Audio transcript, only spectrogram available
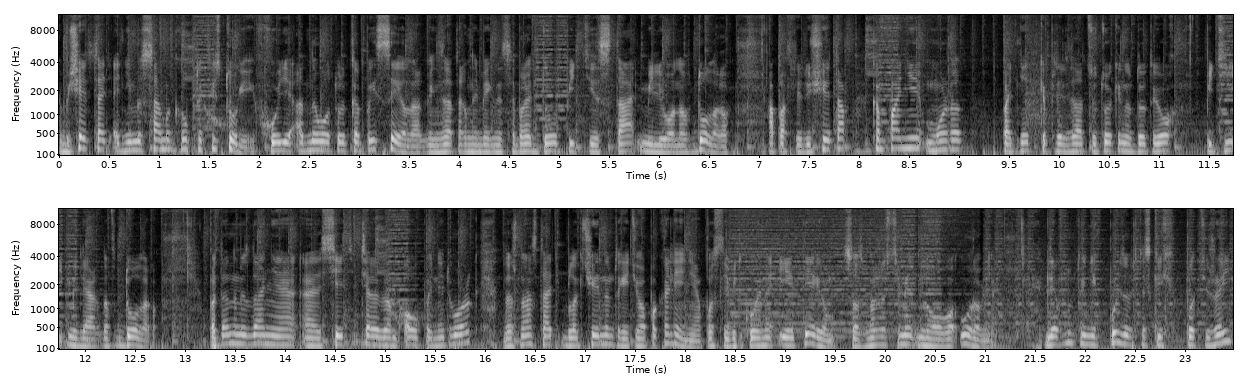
обещает стать одним из самых крупных в истории. В ходе одного только пресейла организатор намерен собрать до 500 миллионов долларов, а последующий этап компании может поднять капитализацию токена до 3-5 миллиардов долларов. По данным издания, э, сеть Telegram Open Network должна стать блокчейном третьего поколения после биткоина и Ethereum с возможностями нового уровня. Для внутренних пользовательских платежей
